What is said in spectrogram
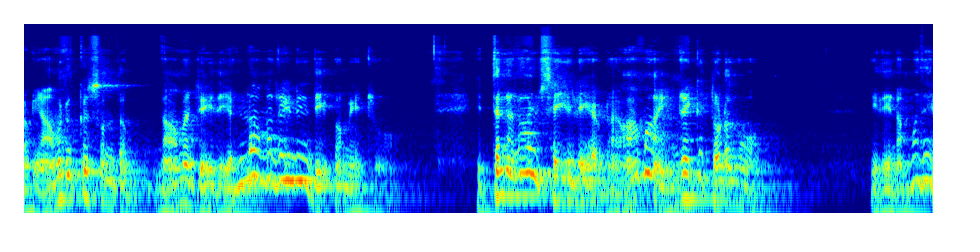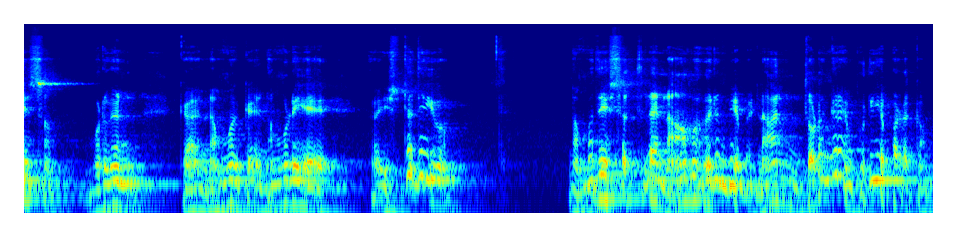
அப்படி அவனுக்கு சொந்தம். நாம செய்து எல்லா மலையிலையும் தீபம் ஏற்றுவோம். இத்தனை நாள் செய்யலையே அப்படின்னா ஆமாம் இன்றைக்கு தொடங்குவோம். இது நம்ம தேசம். முருகன் க நம்ம நம்முடைய இஷ்ட தெய்வம். நம்ம தேசத்தில் நாம் விரும்பிய நான் தொடங்குகிறேன் புதிய பழக்கம்.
